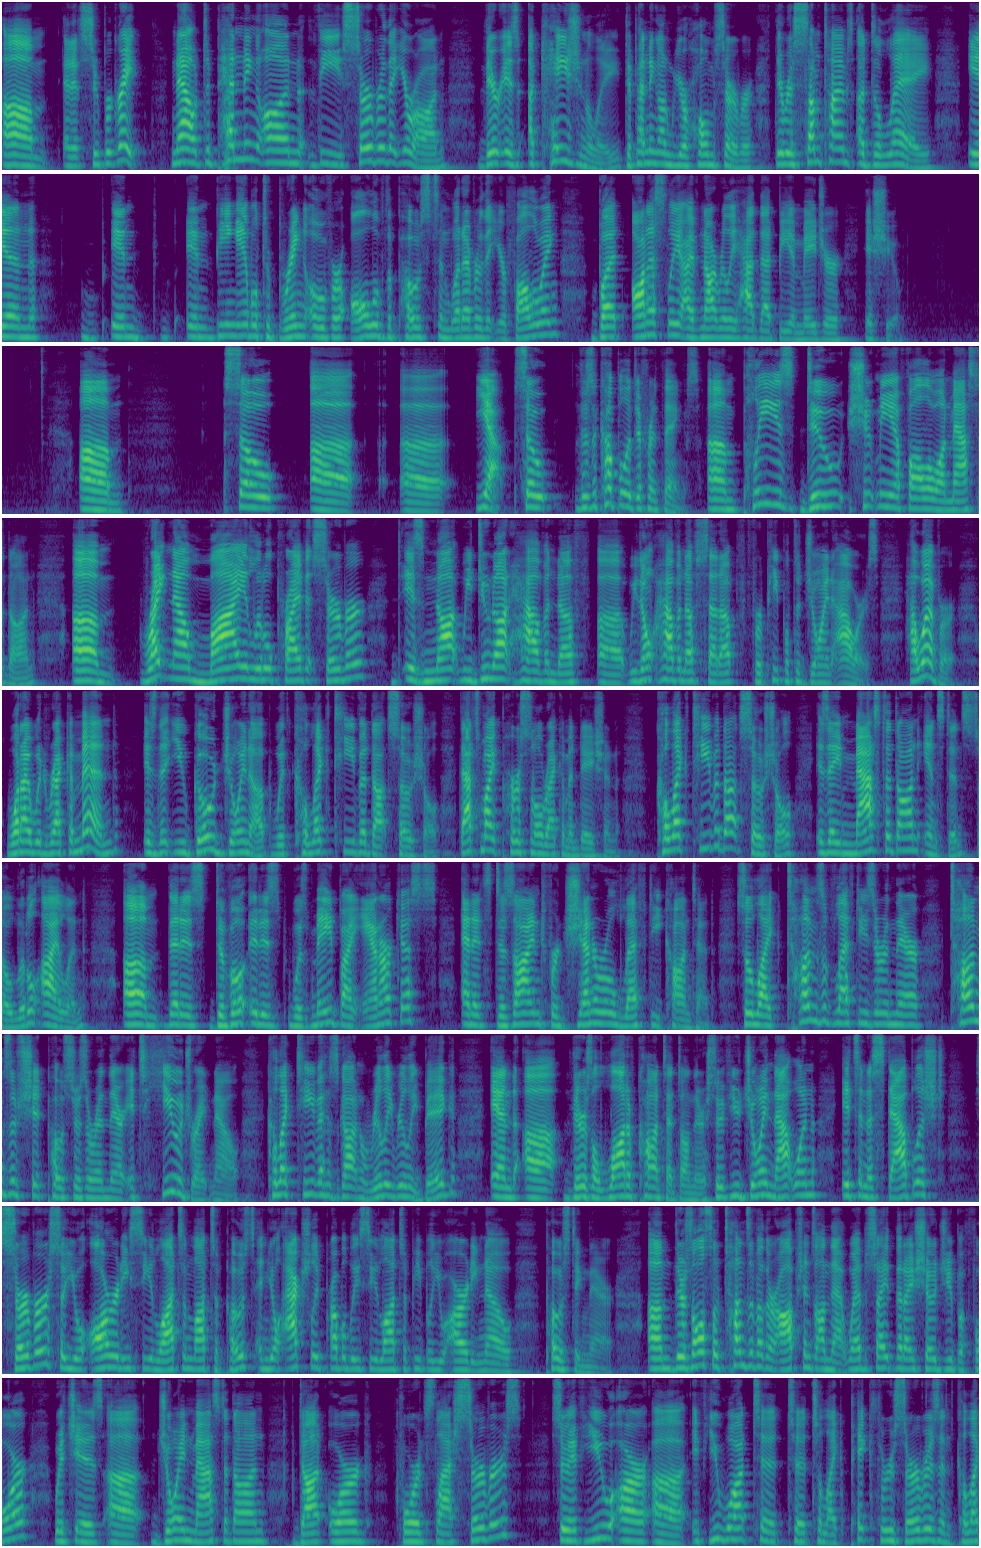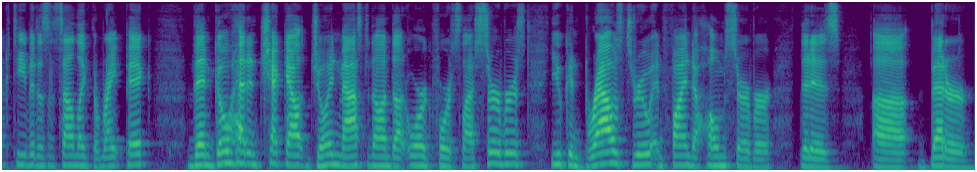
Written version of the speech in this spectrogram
Um, and it's super great. Now, depending on the server that you're on, there is occasionally, depending on your home server, there is sometimes a delay in in in being able to bring over all of the posts and whatever that you're following. But honestly, I've not really had that be a major issue. Um, so, uh, uh, yeah, so there's a couple of different things. Um, please do shoot me a follow on Mastodon. Um, right now, my little private server is not, we do not have enough, uh, we don't have enough set up for people to join ours. However, what I would recommend is that you go join up with kolektiva.social. That's my personal recommendation. Kolektiva.social is a Mastodon instance, so little island, um, that is devo it is was made by anarchists and it's designed for general lefty content. So like tons of lefties are in there, tons of shit posters are in there. It's huge right now. Kolektiva has gotten really, really big and uh, there's a lot of content on there. So if you join that one, it's an established server, so you'll already see lots and lots of posts, and you'll actually probably see lots of people you already know posting there. Um, there's also tons of other options on that website that I showed you before, which is uh, joinmastodon.org forward slash servers. So if you are, uh, if you want to, to, to like pick through servers and Kolektiva doesn't sound like the right pick, then go ahead and check out joinmastodon.org forward slash servers. You can browse through and find a home server that is uh, better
